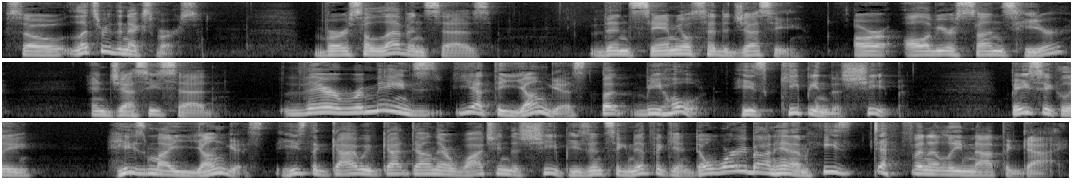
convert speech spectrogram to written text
So let's read the next verse. Verse 11 says Then Samuel said to Jesse, Are all of your sons here? And Jesse said, There remains yet the youngest, but behold, He's keeping the sheep. Basically, he's my youngest. He's the guy we've got down there watching the sheep. He's insignificant. Don't worry about him. He's definitely not the guy.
